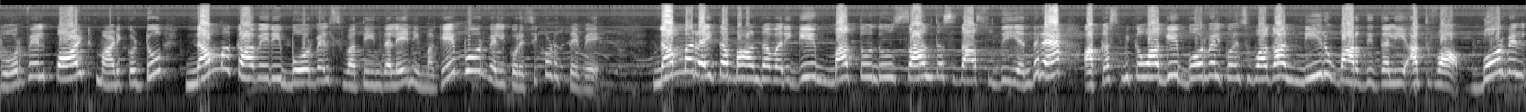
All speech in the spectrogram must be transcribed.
ಬೋರ್ವೆಲ್ ಪಾಯಿಂಟ್ ಮಾಡಿಕೊಟ್ಟು ನಮ್ಮ ಕಾವೇರಿ ಬೋರ್ವೆಲ್ಸ್ ವತಿಯಿಂದಲೇ ನಿಮಗೆ ಬೋರ್ವೆಲ್ ಕೊರೆಸಿಕೊಡುತ್ತೇವೆ. ನಮ್ಮ ರೈತ ಬಾಂಧವರಿಗೆ ಮತ್ತೊಂದು ಸಂತಸದ ಸುದ್ದಿ ಎಂದರೆ ಆಕಸ್ಮಿಕವಾಗಿ ಬೋರ್ವೆಲ್ ಕೊರೆಸುವಾಗ ನೀರು ಬಾರದಿದ್ದಲ್ಲಿ ಅಥವಾ ಬೋರ್ವೆಲ್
